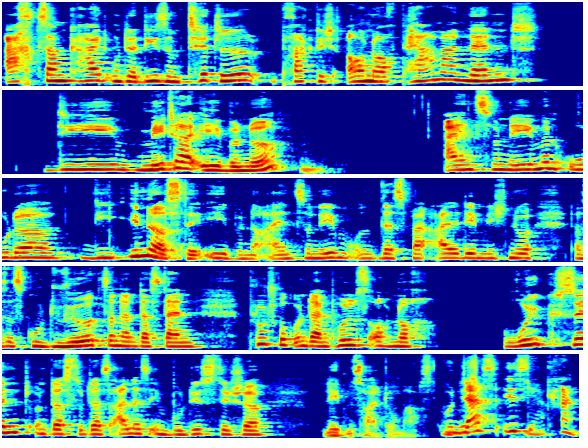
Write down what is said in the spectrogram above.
Achtsamkeit unter diesem Titel praktisch auch noch permanent die Metaebene einzunehmen oder die innerste Ebene einzunehmen. Und das bei all dem nicht nur, dass es gut wirkt, sondern dass dein Blutdruck und dein Puls auch noch ruhig sind und dass du das alles in buddhistischer Lebenshaltung machst. Und, und das ich, ist ja. krank.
